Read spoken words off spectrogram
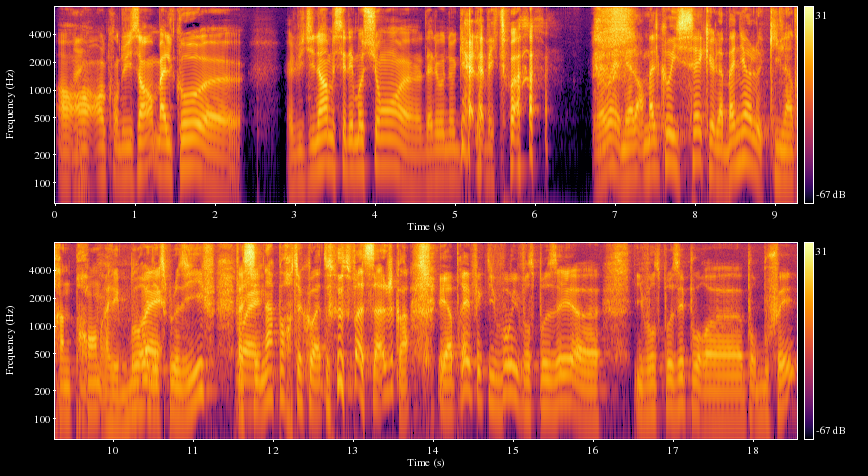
en, Ouais. en- en conduisant. Malco, elle lui dit non, mais c'est l'émotion d'aller au Nogal avec toi. Ouais, ouais, mais alors Malco, il sait que la bagnole qu'il est en train de prendre, elle est bourrée Ouais. d'explosifs. Enfin, Ouais. c'est n'importe quoi, tout ce passage, quoi. Et après, effectivement, ils vont se poser, euh, ils vont se poser pour, euh, pour bouffer.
